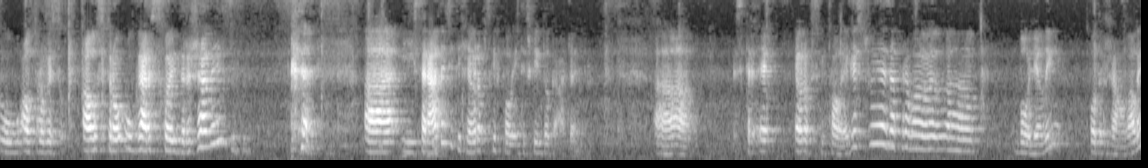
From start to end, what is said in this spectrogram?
u Austro-Ugarskoj, državi, a, i sa različitih europskih političkih događanja. A, stre- e, europski kolege su je zapravo voljeli, podržavali,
